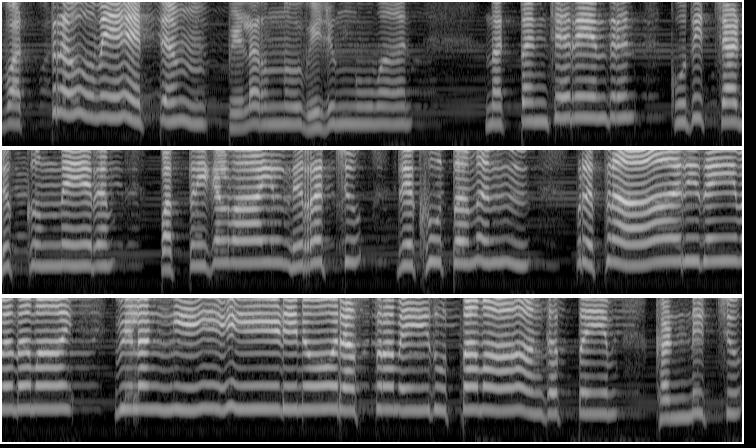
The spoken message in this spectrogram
വക്രവുമേറ്റം പിളർന്നു വിഴുങ്ങുവാൻ. നക്തഞ്ചരേന്ദ്രൻ കുതിച്ചടുക്കും നേരം പത്രികൾ വായിൽ നിറച്ചു രഘുത്തമൻ വൃത്രാരി ദൈവതമായി വിളങ്ങീടിനോരസ്ത്രമെയ്തുത്തമാങ്കത്തെയും ഖണ്ഡിച്ചു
